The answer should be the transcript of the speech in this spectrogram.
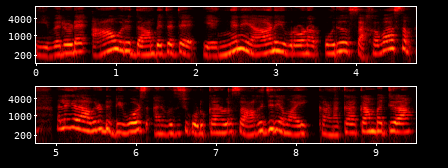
ഇവരുടെ ആ ഒരു ദാമ്പത്യത്തെ എങ്ങനെയാണ് യുവറോണർ ഒരു സഹവാസം അല്ലെങ്കിൽ അവരുടെ ഡിവോഴ്സ് അനുവദിച്ചു കൊടുക്കാനുള്ള സാഹചര്യമായി കണക്കാക്കാൻ പറ്റുക?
